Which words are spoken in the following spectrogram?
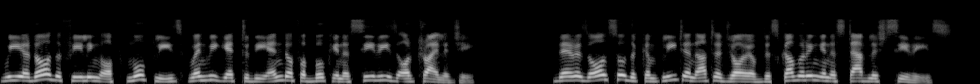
We adore the feeling of more please when we get to the end of a book in a series or trilogy. There is also the complete and utter joy of discovering an established series.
